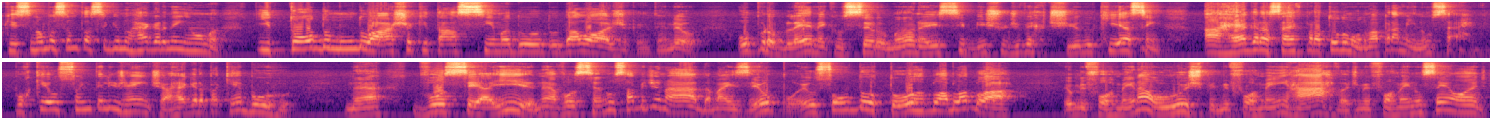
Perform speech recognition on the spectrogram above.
Porque senão você não está seguindo regra nenhuma. E todo mundo acha que está acima do, do, da lógica, entendeu? O problema é que o ser humano é esse bicho divertido que, assim, a regra serve para todo mundo, mas para mim não serve. Porque eu sou inteligente, a regra é para quem é burro. Né? Você aí, né, você não sabe de nada, mas eu, pô, eu sou o doutor blá blá blá. Eu me formei na USP, me formei em Harvard, me formei não sei onde.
